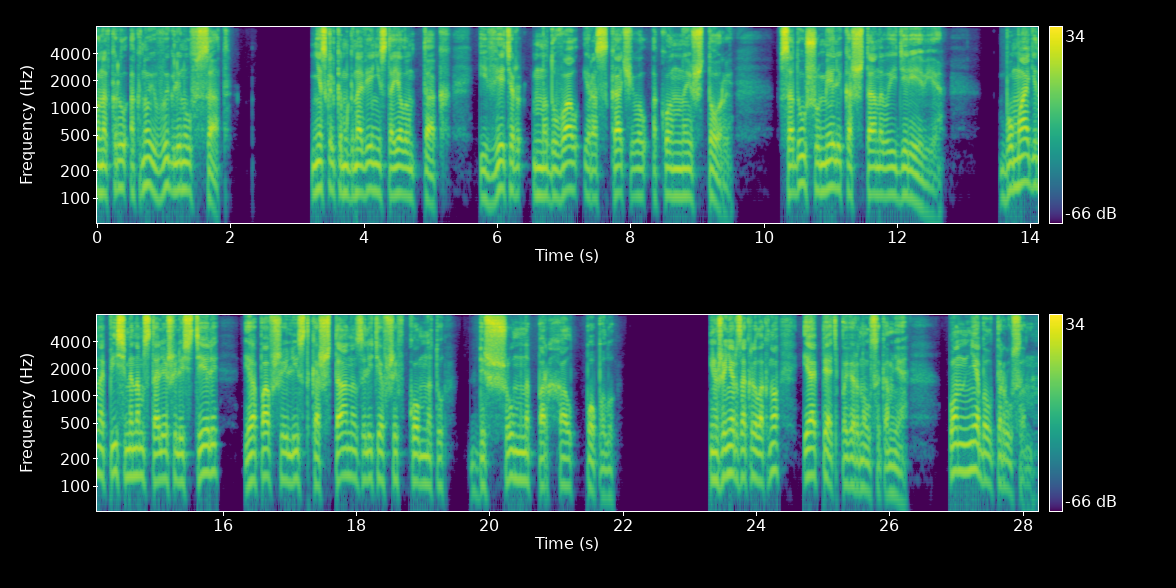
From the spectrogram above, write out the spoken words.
Он открыл окно и выглянул в сад. Несколько мгновений стоял он так, и ветер надувал и раскачивал оконные шторы. В саду шумели каштановые деревья. Бумаги на письменном столе шелестели, и опавший лист каштана, залетевший в комнату, бесшумно порхал по полу. Инженер закрыл окно и опять повернулся ко мне. Он не был трусом.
